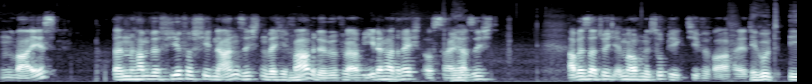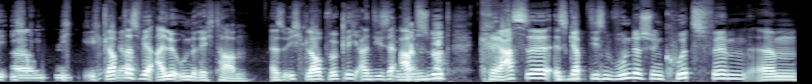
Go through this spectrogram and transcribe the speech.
weiß, dann haben wir vier verschiedene Ansichten, welche mhm. Farbe der Würfel hat, aber jeder hat recht aus seiner ja. Sicht. Aber es ist natürlich immer auch eine subjektive Wahrheit. Ja gut, ich, ähm, ich, ich glaube, ja. dass wir alle Unrecht haben. Also ich glaube wirklich an diese absolut krasse, es gab diesen wunderschönen Kurzfilm, ähm,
